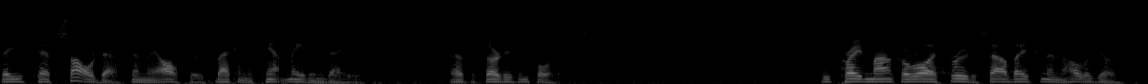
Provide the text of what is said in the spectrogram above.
they used to have sawdust in the altars back in the camp meeting days of the 30s and 40s. He prayed my Uncle Roy through to salvation in the Holy Ghost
